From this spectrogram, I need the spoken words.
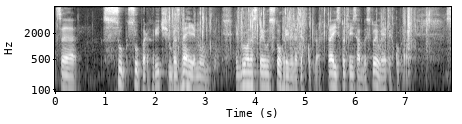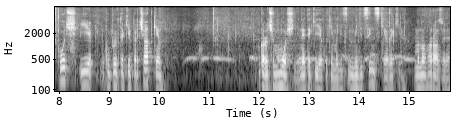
це суп, супер річ. Без неї, ну, якби вони стоїли 100 гривень, я б їх купляв. Та і 150 би стоїли, я б їх купляв скотч і купив такі перчатки. Коротше, мощні, не такі, як у ті медицинські, а такі многоразові.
